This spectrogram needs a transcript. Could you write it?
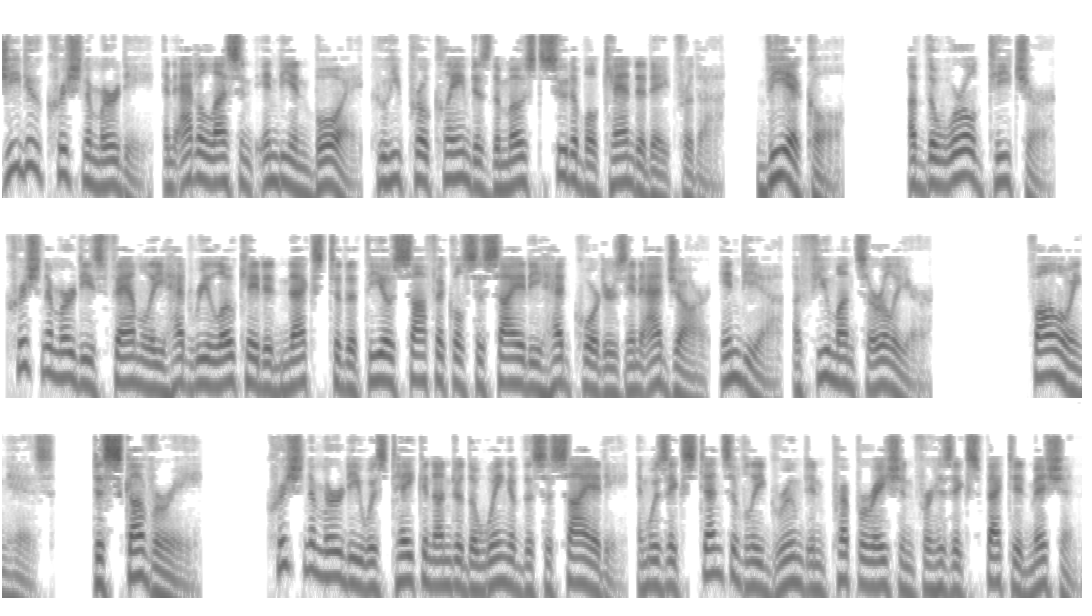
Jiddu Krishnamurti, an adolescent Indian boy, who he proclaimed as the most suitable candidate for the vehicle of the world teacher. Krishnamurti's family had relocated next to the Theosophical Society headquarters in Adyar, India, a few months earlier. Following his discovery, Krishnamurti was taken under the wing of the society, and was extensively groomed in preparation for his expected mission.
